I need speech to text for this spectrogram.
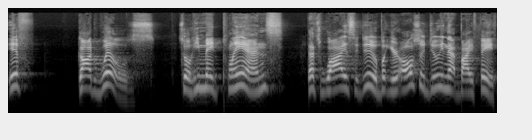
if God wills. So he made plans. That's wise to do, but you're also doing that by faith.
